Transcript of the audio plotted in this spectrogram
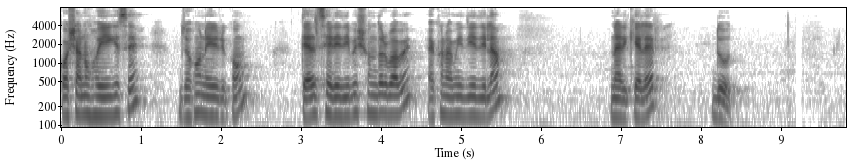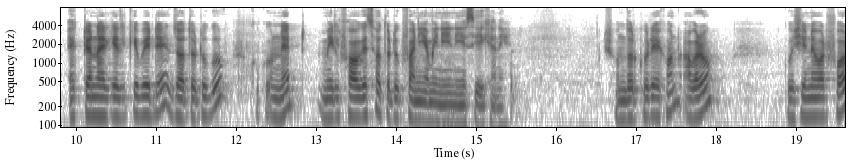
কষানো হয়ে গেছে। যখন এইরকম তেল ছেড়ে দিবে সুন্দরভাবে, এখন আমি দিয়ে দিলাম নারকেলের দুধ। একটা নারকেলকে বেটে যতটুকু কোকোনেট মিল্ক পাওয়া গেছে, অতটুকু পানি আমি নিয়ে নিয়েছি এখানে। সুন্দর করে এখন আবারও কষিয়ে নেওয়ার পর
